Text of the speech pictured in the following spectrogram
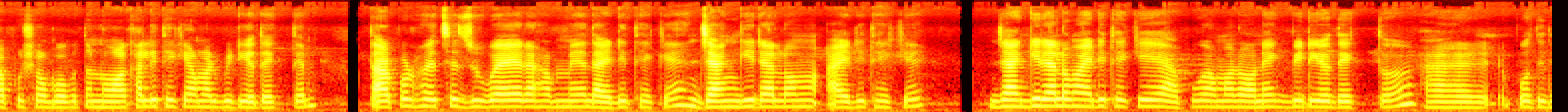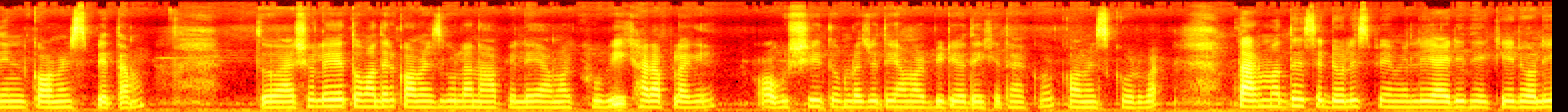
আপু সম্ভবত নোয়াখালী থেকে আমার ভিডিও দেখতেন। তারপর হয়েছে জুবায়ের আহমেদ আইডি থেকে, জাহাঙ্গীর আলম আইডি থেকে জাহাঙ্গীর আলম আইডি থেকে আপু আমার অনেক ভিডিও দেখতো আর প্রতিদিন কমেন্টস পেতাম। তো আসলে তোমাদের কমেন্টসগুলো না পেলে আমার খুবই খারাপ লাগে। অবশ্যই তোমরা যদি আমার ভিডিও দেখে থাকো কমেন্টস করবা। তার মধ্যে হচ্ছে ডলিস ফ্যামিলি আইডি থেকে ডলি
